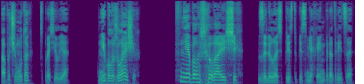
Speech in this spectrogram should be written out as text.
«А почему так?» — спросил я. «Не было желающих?» «Не было желающих», — залилась в приступе смеха императрица.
